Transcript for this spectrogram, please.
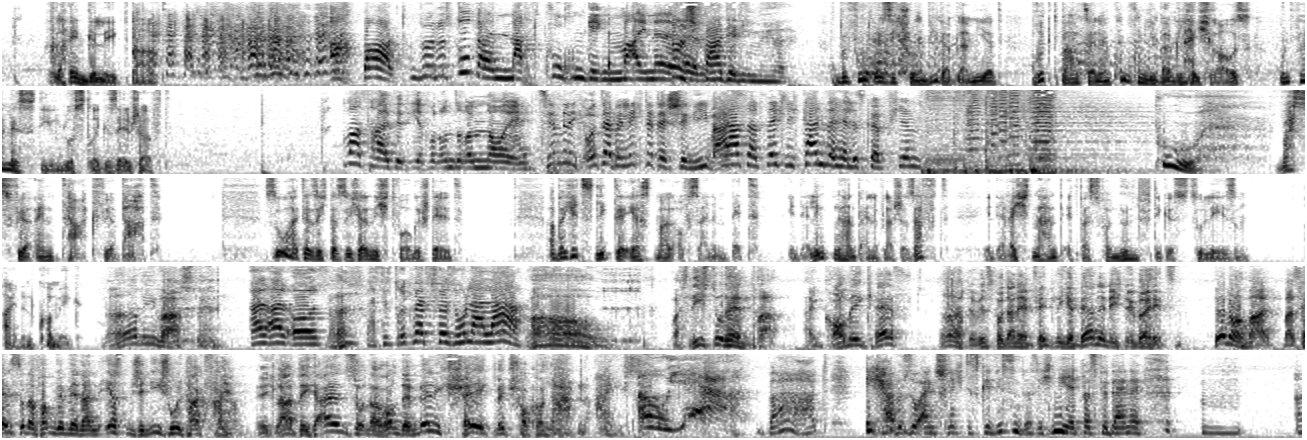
Reingelegt, Bart. Ach, Bart, würdest du deinen Nacktkuchen gegen meine... Na, ähm, spar dir die Mühe. Bevor er sich schon wieder blamiert, rückt Bart seinen Kuchen lieber gleich raus und verlässt die illustre Gesellschaft. was haltet ihr von unserem neuen? Ein ziemlich unterbelichtetes Genie, Ja, was? tatsächlich kein sehr helles Köpfchen. Puh, was für ein Tag für Bart. So hat er sich das sicher nicht vorgestellt. Aber jetzt liegt er erstmal auf seinem Bett. In der linken Hand eine Flasche Saft, in der rechten Hand etwas Vernünftiges zu lesen. Einen Comic. Na, wie war's denn? Al, al, os. Was? Das ist rückwärts für so lala. Wow. Was liest du denn da? Ein Comicheft? Ach, du willst wohl deine empfindliche Birne nicht überhitzen. Hör doch mal, was hältst du davon, wenn wir deinen ersten Genieschultag feiern? Ich lade dich ein zu einer Runde Milchshake mit Schokoladeneis. Oh yeah. Bart, ich habe so ein schlechtes Gewissen, dass ich nie etwas für deine. Ähm, äh,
